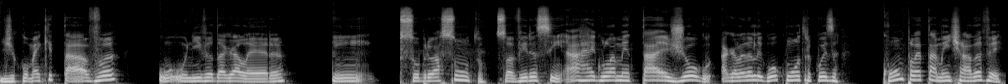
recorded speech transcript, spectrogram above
de como é que tava o, o nível da galera em, sobre o assunto. Só vira assim, ah, regulamentar é jogo. A galera ligou com outra coisa completamente nada a ver.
